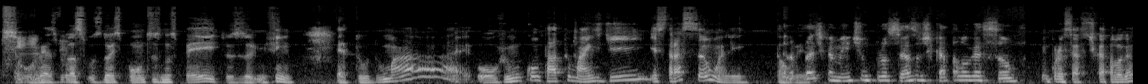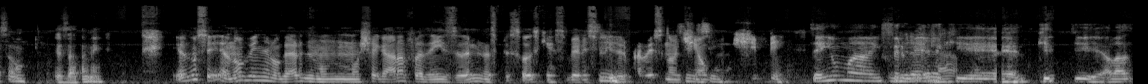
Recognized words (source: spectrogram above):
Sim. Houve as duas- os dois pontos nos peitos, enfim. É tudo uma. Houve um contato mais de extração ali, Era talvez. praticamente um processo de catalogação. Um processo de catalogação, exatamente. Eu não sei, eu não vi em nenhum lugar, não, não chegaram a fazer exame nas pessoas que receberam esse Sim. livro pra ver se não Sim, tinha sim. algum chip. Tem uma enfermeira que, é- que, que ela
